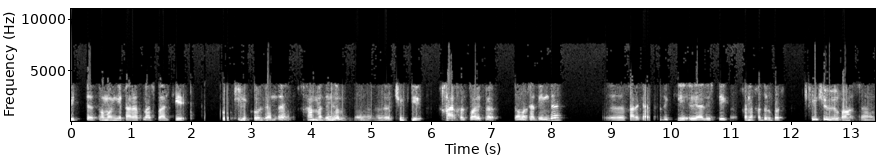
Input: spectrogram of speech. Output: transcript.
bitta tomonga qarab emas balki ko'pchilik ko'rganda hammada ham e, chunki har xil toifa tomoshabinda e, harakat qildikki realistik qanaqadir bir tushuncha uyg'onsin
